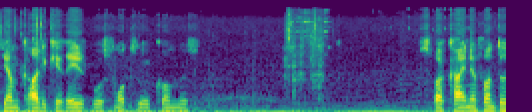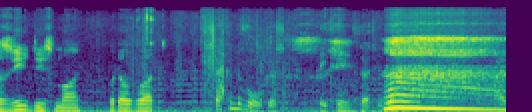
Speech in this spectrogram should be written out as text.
Die haben gerade geredet, wo das Monster gekommen ist. Es war keine Fantasie diesmal, oder was? 2nd of August, 1839. Ah.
